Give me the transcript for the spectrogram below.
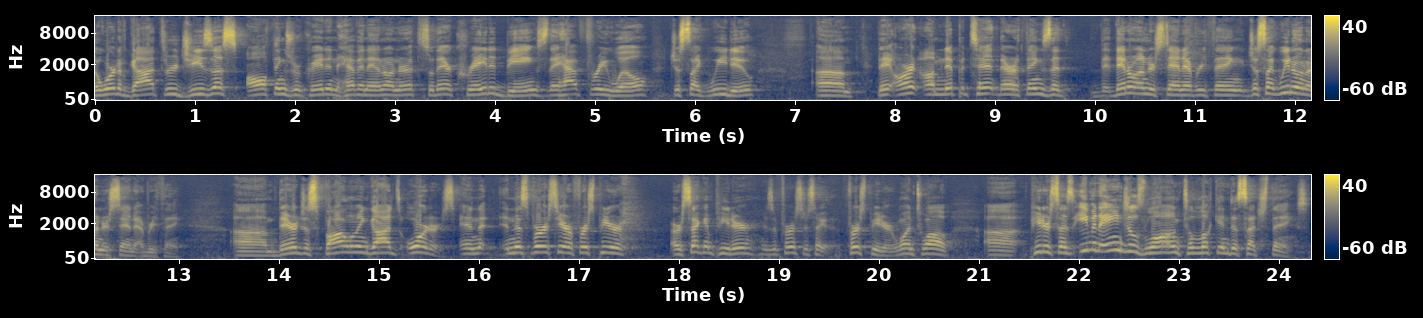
the Word of God, through Jesus. All things were created in heaven and on earth. So they are created beings. They have free will, just like we do. Um, they aren't omnipotent. There are things that they don't understand everything, just like we don't understand everything. Um, they're just following God's orders. And in this verse here, 1 Peter or Second Peter, is it first or second? First Peter 1.12, uh, Peter says, even angels long to look into such things.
